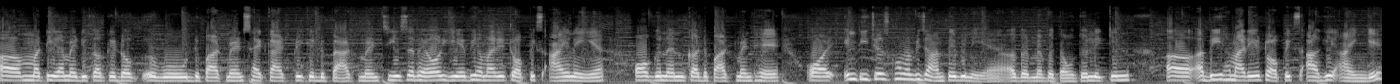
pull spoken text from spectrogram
मटीरिया मेडिका के डॉक वो डिपार्टमेंट साइकाट्री के डिपार्टमेंट्स ये सब है और ये भी हमारे टॉपिक्स आए नहीं हैं। ऑर्गनन का डिपार्टमेंट है और इन टीचर्स को हम अभी जानते भी नहीं हैं अगर मैं बताऊँ तो लेकिन आ, अभी हमारे ये टॉपिक्स आगे आएँगे।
